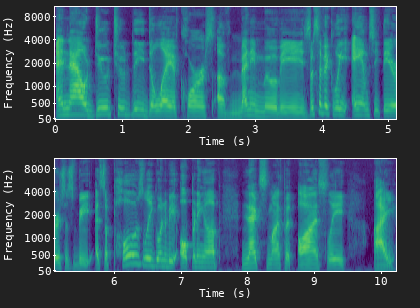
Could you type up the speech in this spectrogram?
and now due to the delay, of course, of many movies, specifically AMC theaters is, be, is supposedly going to be opening up next month, but honestly, I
